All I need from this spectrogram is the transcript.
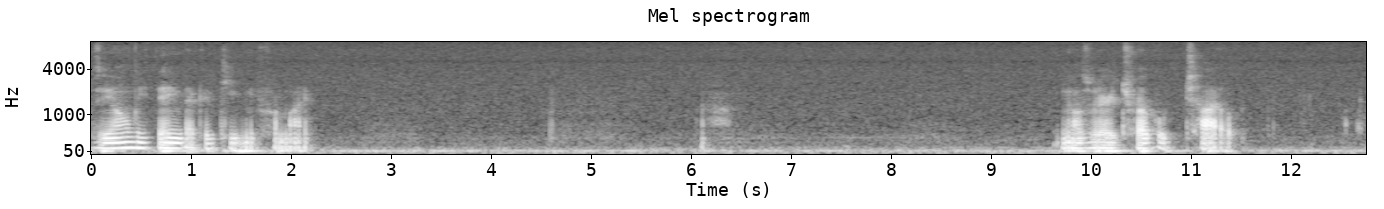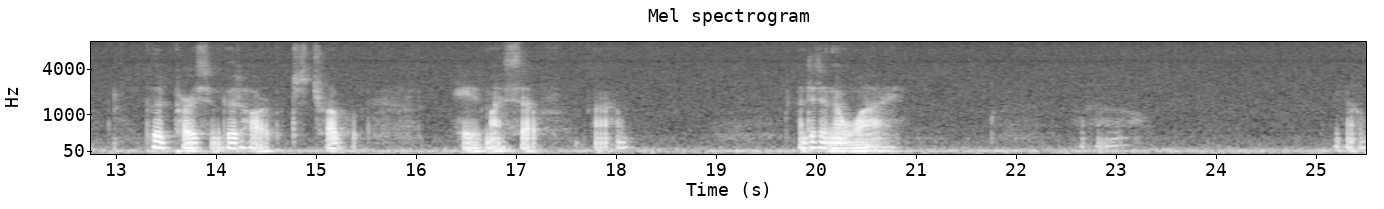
It's the only thing that could keep me from my um, you know, I was a very troubled child. Good person, good heart, but just troubled. Hated myself. Um, I didn't know why. you know,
